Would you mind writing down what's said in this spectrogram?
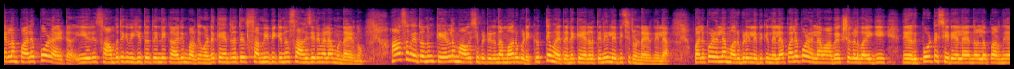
കേരളം പലപ്പോഴായിട്ട് ഈ ഒരു സാമ്പത്തിക വിഹിതത്തിന്റെ കാര്യം പറഞ്ഞുകൊണ്ട് കേന്ദ്രത്തെ സമീപിക്കുന്ന സാഹചര്യമെല്ലാം ഉണ്ടായിരുന്നു. ആ സമയത്തൊന്നും കേരളം ആവശ്യപ്പെട്ടിരുന്ന മറുപടി കൃത്യമായി തന്നെ കേരളത്തിന് ലഭിച്ചിട്ടുണ്ടായിരുന്നില്ല. പലപ്പോഴെല്ലാം മറുപടി ലഭിക്കുന്നില്ല. പലപ്പോഴെല്ലാം അപേക്ഷകൾ വൈകി റിപ്പോർട്ട് ശരിയല്ല എന്നുള്ള പറഞ്ഞ്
